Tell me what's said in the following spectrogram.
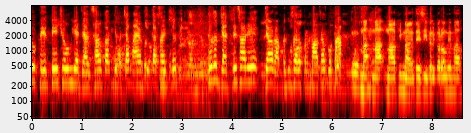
ਉਹ ਫਿਰ ਪੇਸ਼ ਹੋ ਗਿਆ ਜੱਜ ਸਾਹਿਬ ਕਰਕੇ ਬੱਚਾ ਮੈਂ ਕੀ ਕਰ ਸਕਦਾ ਉਹ ਤਾਂ ਜੱਜ ਦੇ ਸਾਰੇ ਜਾਂ ਰੱਬ ਦੇ ਸਾਰੇ ਪਰਮਾਤਮਾ ਕੋ ਦਾਤ। ਦੇ ਮਾਫੀ ਮੰਗਦੇ ਸੀ ਫਿਰ ਕਰੋਗੇ ਮਾਫ?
